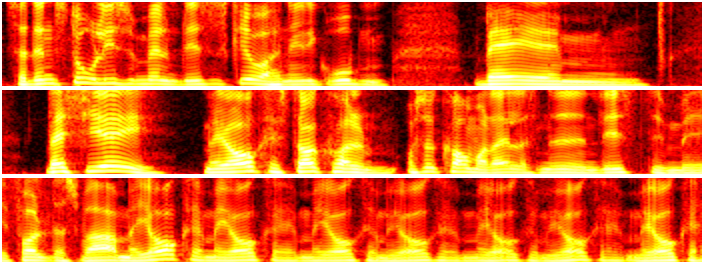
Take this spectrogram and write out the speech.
Så den stod ligesom mellem det, så skriver han ind i gruppen, hvad, øh, hvad siger I? Mallorca, Stockholm, og så kommer der ellers ned en liste med folk, der svarer Mallorca, Mallorca, Mallorca, Mallorca, Mallorca, Mallorca, Mallorca.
